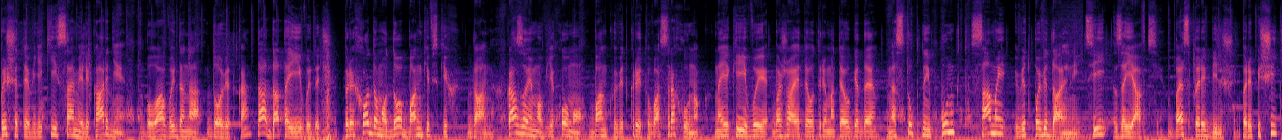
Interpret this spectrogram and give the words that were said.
пишете, в якій самій лікарні була видана довідка та дата її видачі. Переходимо до банківських даних. Вказуємо, в якому банку відкрит у вас рахунок, на який ви бажаєте отримати ОГД. Наступний пункт самий відповідальний цій заявці, без перебільшень. Перепишіть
